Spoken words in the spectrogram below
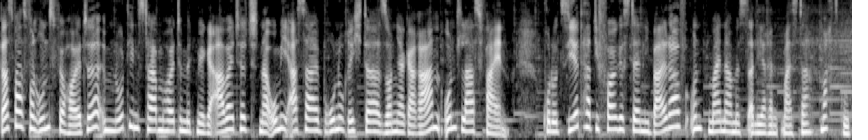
Das war's von uns für heute. Im Notdienst haben heute mit mir gearbeitet Naomi Assal, Bruno Richter, Sonja Garan und Lars Fein. Produziert hat die Folge Stanley Baldorf und mein Name ist Alia Rentmeister. Macht's gut.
